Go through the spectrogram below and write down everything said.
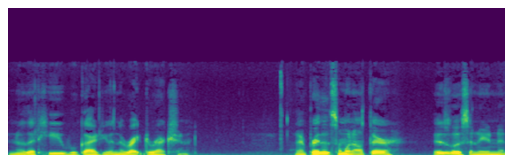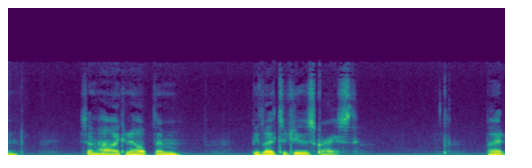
and know that He will guide you in the right direction. And I pray that someone out there is listening and somehow I can help them be led to Jesus Christ. But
